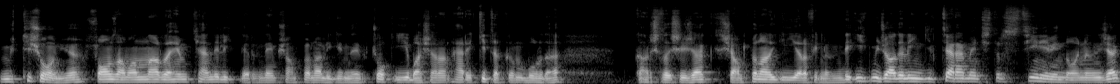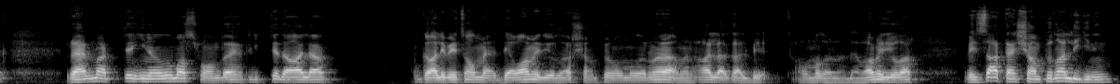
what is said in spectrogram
müthiş oynuyor. Son zamanlarda hem kendi liglerinde hem Şampiyonlar Ligi'nde çok iyi başaran her iki takım burada karşılaşacak. Şampiyonlar Ligi yarı finalinde. İlk mücadele İngiltere Manchester City'nin evinde oynanacak. Real Madrid de inanılmaz formda. Ligde de hala galibiyet almaya devam ediyorlar. Şampiyon olmalarına rağmen hala galibiyet almalarına devam ediyorlar. Ve zaten Şampiyonlar Ligi'nin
